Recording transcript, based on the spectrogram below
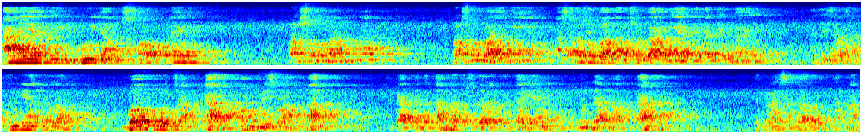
ayah ibu yang soleh. Rasul bangga. Rasul bahagia. Masa Rasul bangga Rasul bahagia kita yang baik. Nanti salah satunya adalah mengucapkan memberi selamat. Jika ada tetangga atau saudara mendapatkan generasi baru anak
